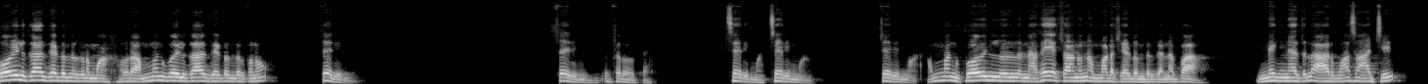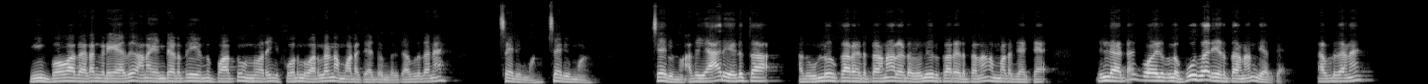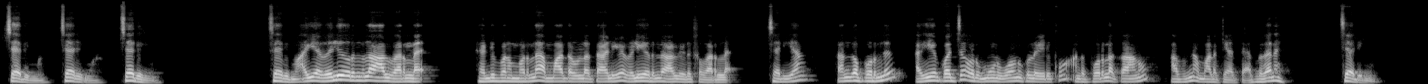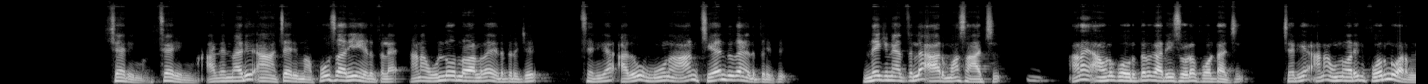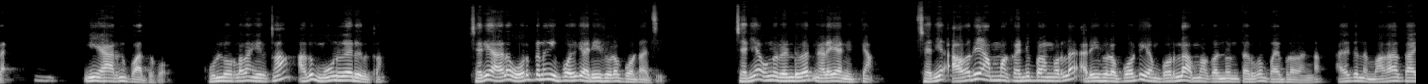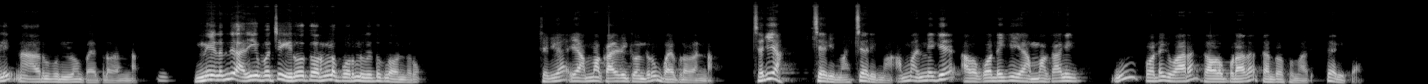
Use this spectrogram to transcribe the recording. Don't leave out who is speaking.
Speaker 1: கோயிலுக்காக கேட்டு வந்திருக்கணுமா? ஒரு அம்மன் கோயிலுக்காக கேட்டு வந்திருக்கணும். சரிங்க சரிங்க உத்தரவத்தை சரிம்மா சரிம்மா. சரிம்மா. அம்மன் கோவிலில் உள்ள நகையை காணும்னு அம்மாட்ட கேட்டு வந்திருக்கேன்ப்பா என்னப்பா? இன்னைக்கு நேரத்தில் ஆறு மாதம் ஆச்சு. நீ போகாத இடம் கிடையாது. ஆனால் எந்த இடத்துல இருந்து பார்த்தும் இன்னும் வரைக்கும் பொருள் வரலன்னு அம்மாட்ட கேட்டு வந்திருக்கு அப்படி தானே சரிம்மா சரிம்மா. சரிம்மா. அதை யார் எடுத்தா? அது உள்ளூர்காரன் எடுத்தானா? இல்லாட்ட வெளியூர்காரன் எடுத்தானா? நம்மகிட்ட கேட்க இல்லாட்டா கோயிலுக்குள்ள பூசாரி எடுத்தானான்னு கேட்க அப்படி தானே சரிம்மா சரிம்மா. சரிம்மா. சரிம்மா. ஐயா வெளியூர் இருந்தெல்லாம் ஆள் வரல. கண்டிப்பான முறையில் அம்மாட்ட உள்ள தாலியை வெளியே இருந்து ஆள் எடுக்க வரல. சரியா? தங்க பொருள் அதிகபட்சம் ஒரு மூணு பவுனுக்குள்ள இருக்கும். அந்த பொருளை காணும் அப்படின்னு அம்மாட்ட கேட்டேன். அப்படி தானே சரிம்மா. சரிம்மா. சரிம்மா. அதே மாதிரி ஆ சரிம்மா. பூசாரியும் எடுக்கல. ஆனால் உள்ளூரில் ஆள் தான் எடுத்துருச்சு சரியா? அதுவும் மூணு ஆண் சேர்ந்து தான் எடுத்திருக்கு. இன்னைக்கு நேரத்தில் ஆறு மாதம் ஆச்சு. ஆனால் அவனுக்கு ஒருத்தருக்கு அரிசோட போட்டாச்சு. சரியா? ஆனால் இன்னும் வரைக்கும் பொருள் வரல. நீ யாருன்னு பார்த்துக்கோ. உள்ளூரில் தான் இருக்கான். அது மூணு பேர் இருக்கான். சரியா? அதில் ஒருத்தனுக்கு இப்போதைக்கு அரிசோட போட்டாச்சு. சரியா? இன்னும் ரெண்டு பேர் நிலையா நிற்கான் சரியா? அவரே அம்மா கண்டிப்பான முறையில் அரிசோட போட்டு என் பொருளை அம்மா கொண்டு வந்து தருவோம் பயப்பட வேண்டாம். அதுக்கு இந்த மகாகாளி நான் அருள் புரிவோம் பயப்பட வேண்டாம். இன்னையிலேருந்து அதிகபட்சம் இருபத்தோரு பொருள் வீட்டுக்குள்ள வந்துடும் சரியா? என் அம்மா காலைக்கு வந்துடும் பயப்பட வேண்டாம். சரியா? சரிம்மா சரிம்மா. அம்மா இன்னைக்கே அவ கோட்டைக்கு என் அம்மா காளி ம் கோட்டைக்கு வரேன். கவலைப்படாத சந்தோஷமா இரு. சரிப்பா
